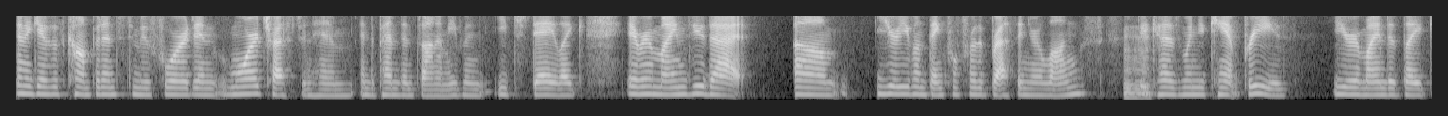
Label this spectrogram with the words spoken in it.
And it gives us confidence to move forward and more trust in Him and dependence on Him, even each day. Like it reminds you that um, you're even thankful for the breath in your lungs mm-hmm. because when you can't breathe, you're reminded, like,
